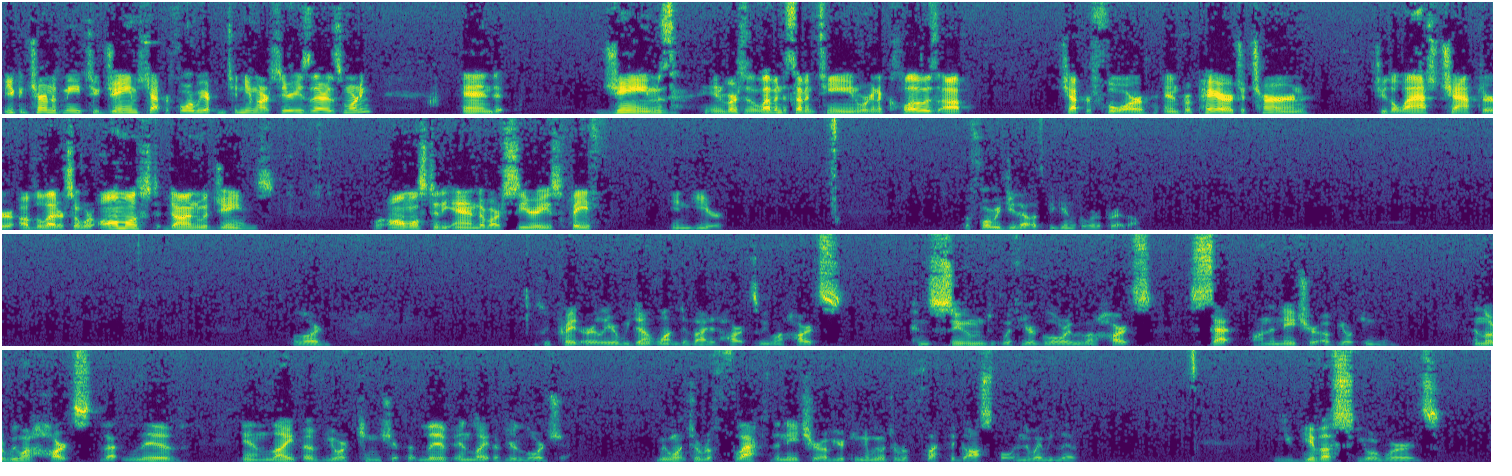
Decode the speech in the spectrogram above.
You can turn with me to James chapter 4. We are continuing our series there this morning. And James, in verses 11 to 17, we're going to close up chapter 4 and prepare to turn to the last chapter of the letter. So we're almost done with James. We're almost to the end of our series, Faith in Gear. Before we do that, let's begin with a word of prayer, though. Lord, as we prayed earlier, we don't want divided hearts. We want hearts consumed with your glory. We want hearts set on the nature of your kingdom. And Lord, we want hearts that live in light of your kingship, that live in light of your lordship. We want to reflect the nature of your kingdom. We want to reflect the gospel in the way we live. You give us your words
